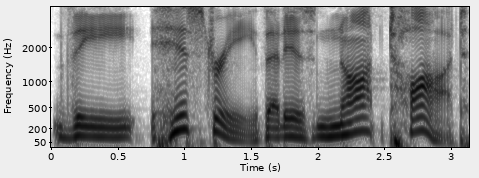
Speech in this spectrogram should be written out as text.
the history that is not taught.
